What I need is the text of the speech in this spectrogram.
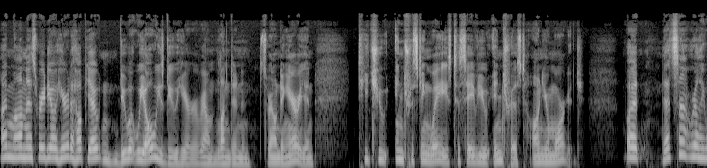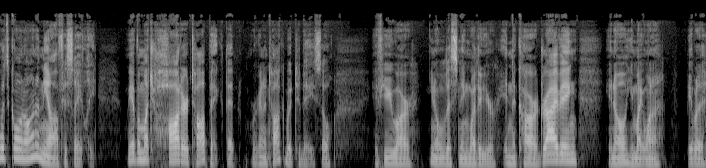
I'm on this radio here to help you out and do what we always do here around London and surrounding area and teach you interesting ways to save you interest on your mortgage. But that's not really what's going on in the office lately we have a much hotter topic that we're going to talk about today. So if you are, you know, listening, whether you're in the car driving, you know, you might want to be able to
